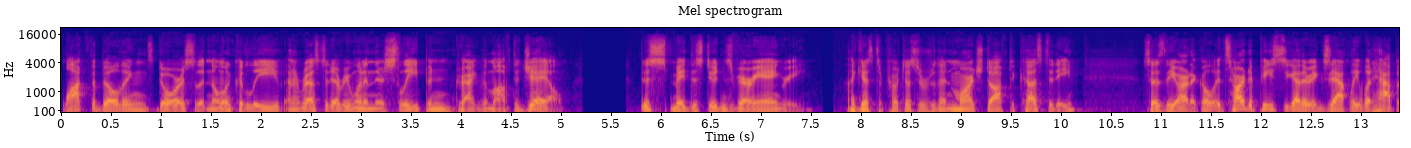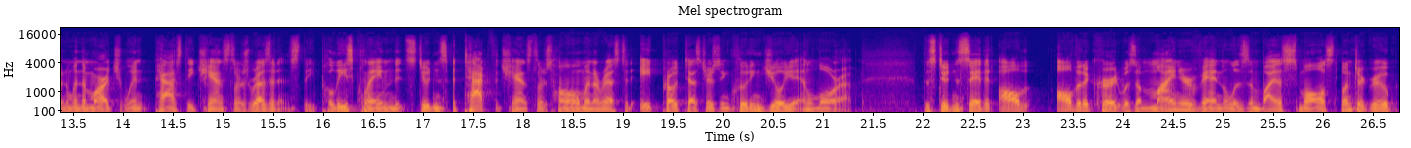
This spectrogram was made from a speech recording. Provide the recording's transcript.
locked the building's doors so that no one could leave, and arrested everyone in their sleep and dragged them off to jail. This made the students very angry. I guess the protesters were then marched off to custody. Says the article, it's hard to piece together exactly what happened when the march went past the chancellor's residence. The police claim that students attacked the chancellor's home and arrested eight protesters, including Julia and Laura. The students say that all all that occurred was a minor vandalism by a small splinter group,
